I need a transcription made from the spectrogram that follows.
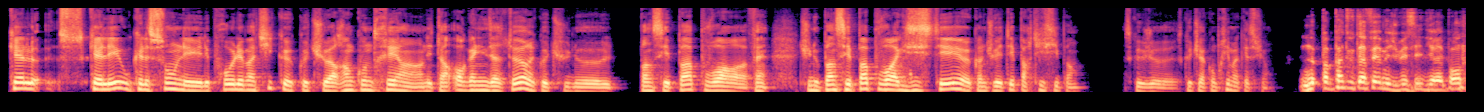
quelle quelle est ou quelles sont les, les problématiques que, tu as rencontrées en étant organisateur et que tu ne pensais pas pouvoir, enfin, tu ne pensais pas pouvoir exister euh, quand tu étais participant? Est-ce que je, tu as compris ma question? Pas, tout à fait, mais je vais essayer d'y répondre.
